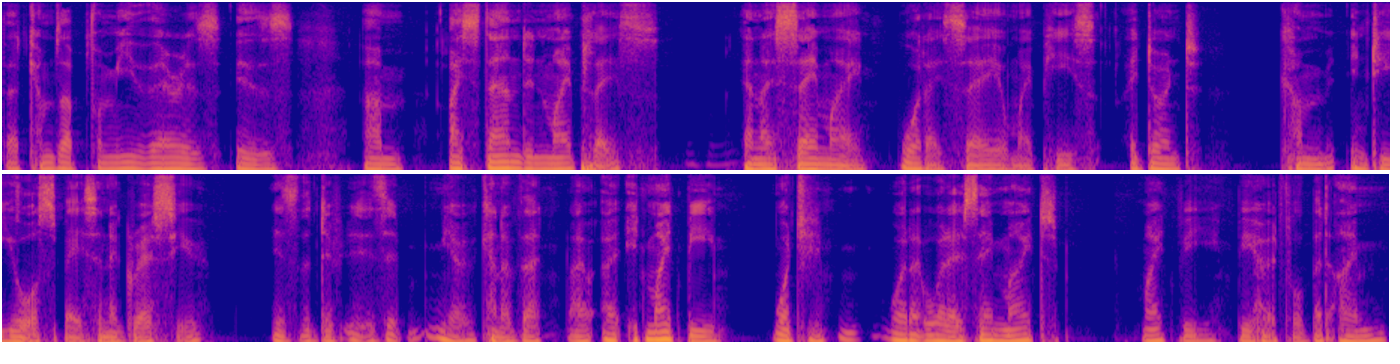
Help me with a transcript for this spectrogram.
that comes up for me there is is um i stand in my place mm-hmm. and i say my what i say or my piece i don't come into your space and aggress you is the diff- is it you know kind of that I, I, it might be what you what I, what i say might might be be hurtful but i'm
